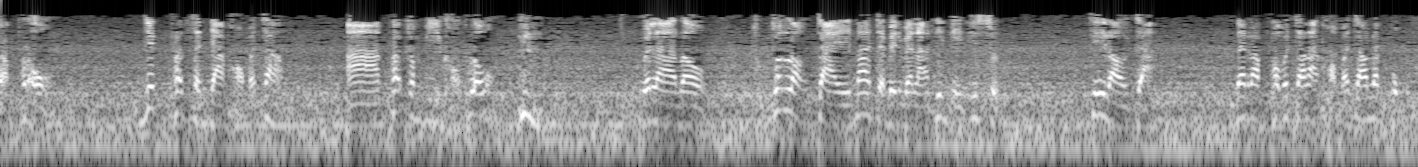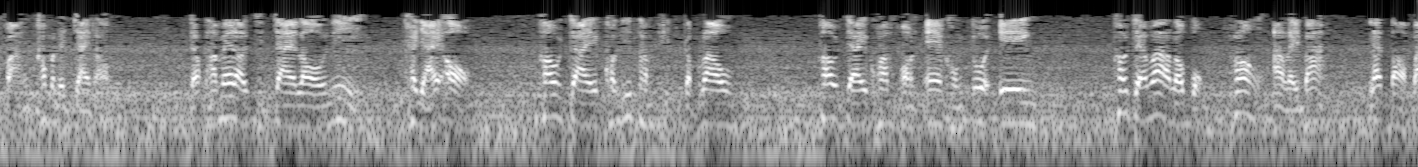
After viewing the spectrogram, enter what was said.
กับพระองค์ ยึดพระสัญญาของพระเจ้า อ่านพระคัมภีร์ของพระองค์ เวลาเราถูกทดลองใจน่าจะเป็นเวลาที่ดีที่สุด ที่เราจะได้รับพระวจนะของพระเจ้าและปลุกฝังเข้ามาในใจเราจะทำให้เราจิตใจเรานี่ขยายออก เข้าใจคนที่ทำผิดกับเรา เข้าใจความอ่อนแอของตัวเอง เข้าใจว่าเราบกพร่องอะไรบ้าง และต่อไป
